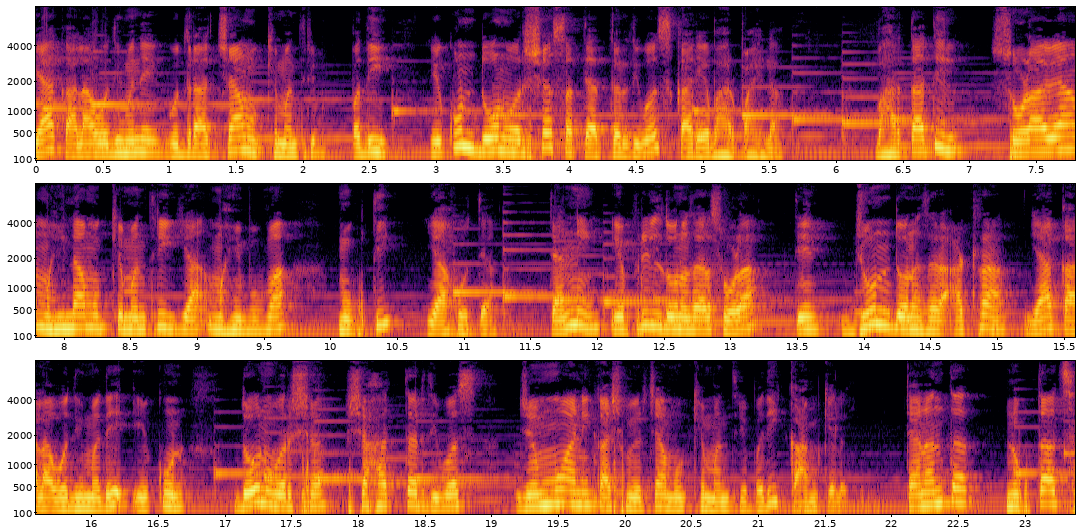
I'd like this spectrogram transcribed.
या कालावधीमध्ये गुजरातच्या मुख्यमंत्रीपदी एकूण दोन वर्ष सत्याहत्तर दिवस कार्यभार पाहिला. भारतातील सोळाव्या महिला मुख्यमंत्री या महिबुबा मुक्ती या होत्या. त्यांनी एप्रिल दोन हजार सोळा ते जून दोन हजार अठरा या कालावधीमध्ये एकूण दोन वर्ष शहात्तर दिवस जम्मू आणि काश्मीरच्या मुख्यमंत्रीपदी काम केलं. त्यानंतर नुकताच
